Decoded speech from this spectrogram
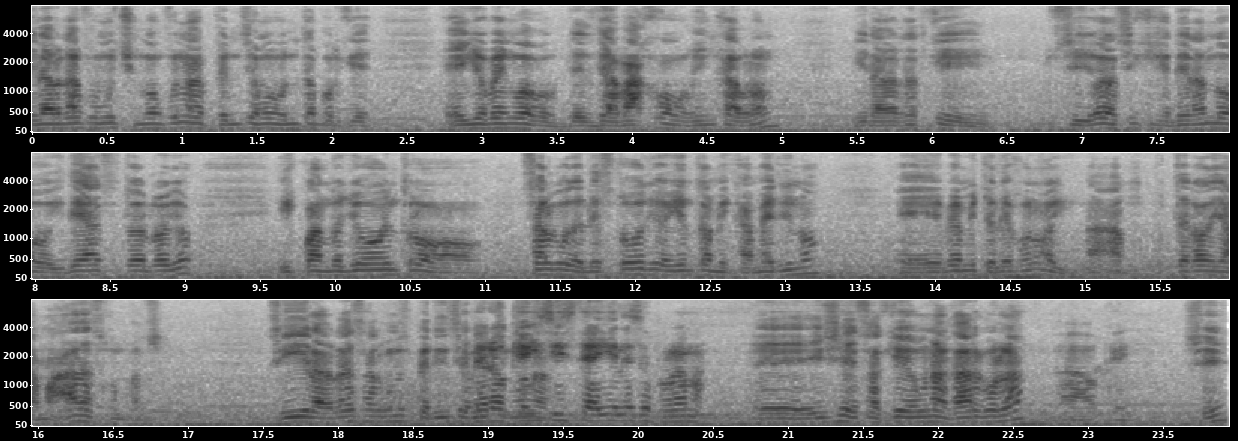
Y la verdad fue muy chingón, fue una experiencia muy bonita porque eh, yo vengo desde abajo bien cabrón. Y la verdad que, sí, ahora sí que generando ideas y todo el rollo. Y cuando yo entro, salgo del estudio y entro a mi camerino, eh, veo mi teléfono y nada, putero de llamadas, compadre. Sí, la verdad es alguna experiencia ¿Pero qué chingona. hiciste ahí en ese programa? Eh, hice, saqué una gárgola. Ah, ok. Sí,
